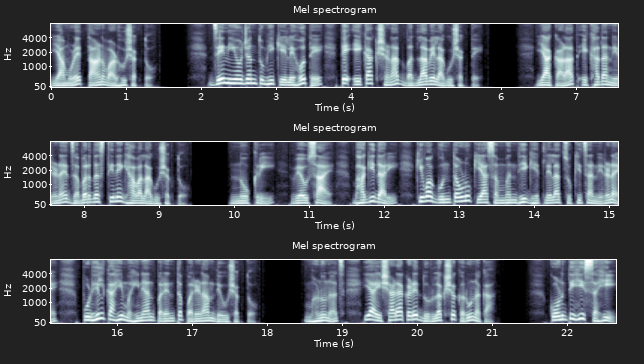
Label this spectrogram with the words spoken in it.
यामुळे ताण वाढू शकतो. जे नियोजन तुम्ही केले होते ते एका क्षणात बदलावे लागू शकते. या काळात एखादा निर्णय जबरदस्तीने घ्यावा लागू शकतो. नोकरी व्यवसाय भागीदारी किंवा गुंतवणूक यासंबंधी घेतलेला चुकीचा निर्णय पुढील काही महिन्यांपर्यंत परिणाम देऊ शकतो. म्हणूनच या इशाळ्याकडे दुर्लक्ष करू नका. कोणतीही सही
